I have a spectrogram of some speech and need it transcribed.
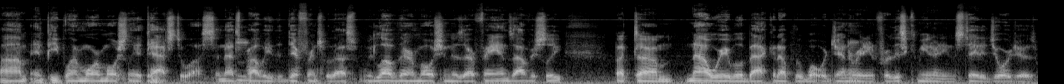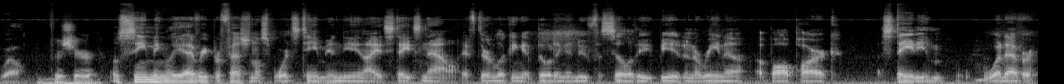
Um, and people are more emotionally attached to us, and that's mm-hmm. probably the difference with us. We love their emotion as our fans, obviously, but um, now we're able to back it up with what we're generating for this community in the state of Georgia as well. For sure. Well, seemingly every professional sports team in the United States now, if they're looking at building a new facility, be it an arena, a ballpark, a stadium, whatever,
